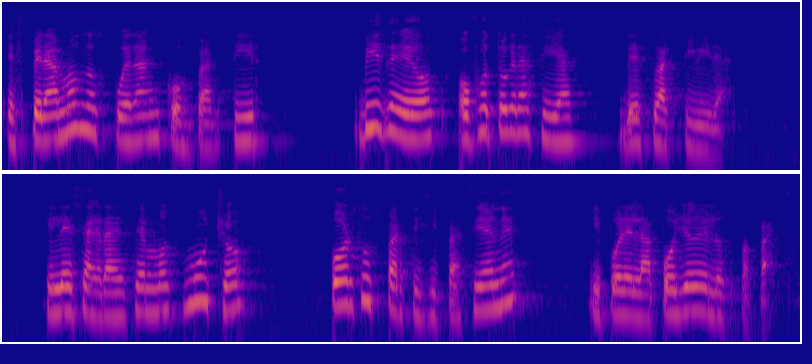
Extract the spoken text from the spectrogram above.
Esperamos nos puedan compartir videos o fotografías de su actividad. Y les agradecemos mucho por sus participaciones y por el apoyo de los papás.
